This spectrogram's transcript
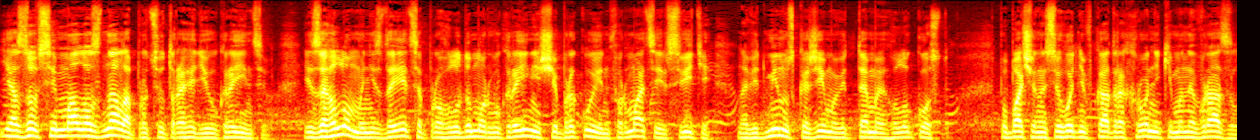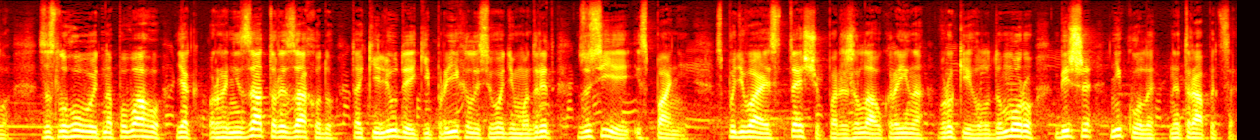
Я зовсім мало знала про цю трагедію українців. І загалом мені здається, про голодомор в Україні ще бракує інформації в світі, на відміну, скажімо, від теми Голокосту. Побачене сьогодні в кадрах хроніки мене вразило. Заслуговують на повагу як організатори заходу, так і люди, які приїхали сьогодні в Мадрид з усієї Іспанії. Сподіваюсь, те, що пережила Україна в роки голодомору, більше ніколи не трапиться.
